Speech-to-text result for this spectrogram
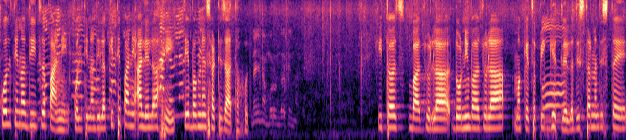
कोलती नदीचं पाणी कोलती नदीला किती पाणी आलेलं आहे ते बघण्यासाठी जात आहोत. इथंच बाजूला दोन्ही बाजूला मक्याचं पीक घेतलेलं दिसताना दिसतंय.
